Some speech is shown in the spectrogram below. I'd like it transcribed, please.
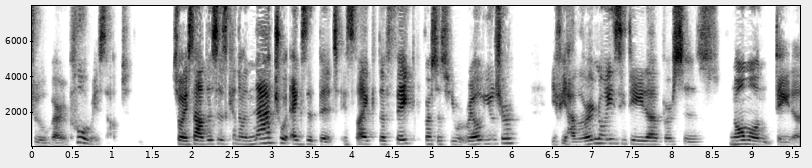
to very poor result. So I thought this is kind of a natural exhibit. It's like the fake versus real user. if you have very noisy data versus normal data,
